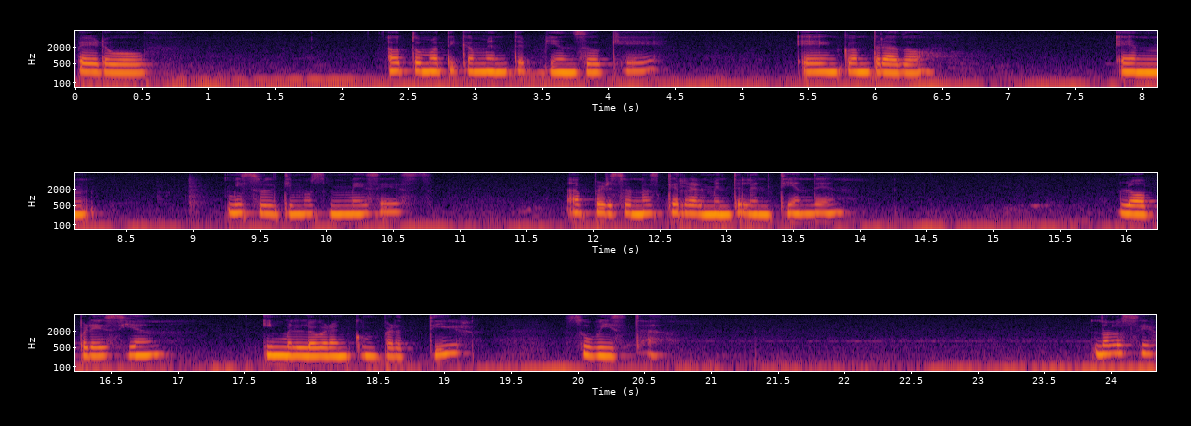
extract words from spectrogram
pero automáticamente pienso que he encontrado en mis últimos meses a personas que realmente lo entienden, lo aprecian y me logran compartir su vista no lo sé,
